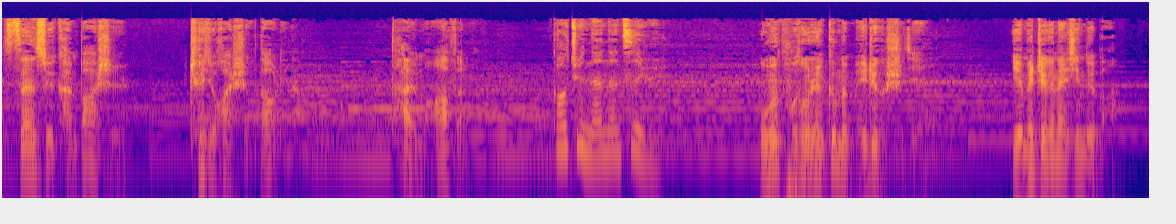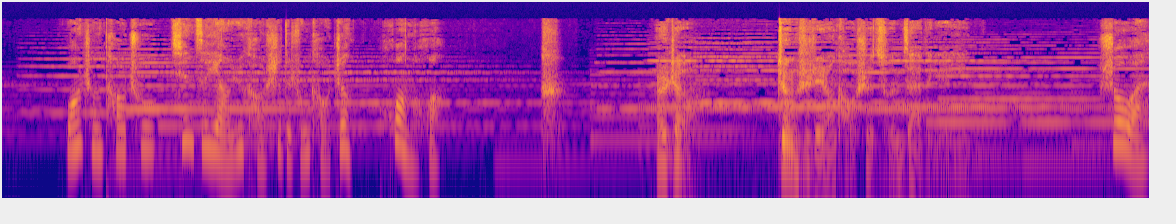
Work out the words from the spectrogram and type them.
三岁看八十，这句话是有道理的。太麻烦了。高俊喃喃自语：“我们普通人根本没这个时间，也没这个耐心，对吧？”王成掏出亲子养育考试的准考证，晃了晃。而这，正是这场考试存在的原因。说完，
